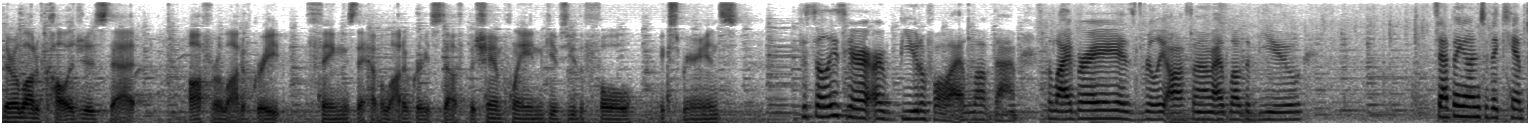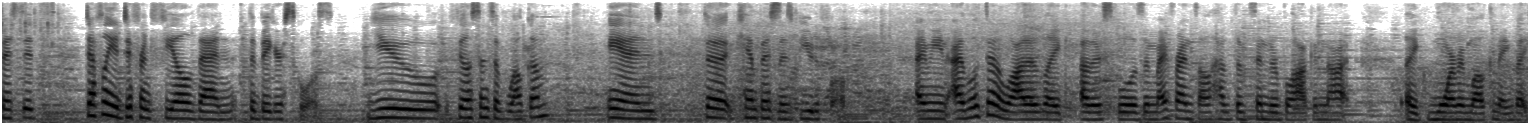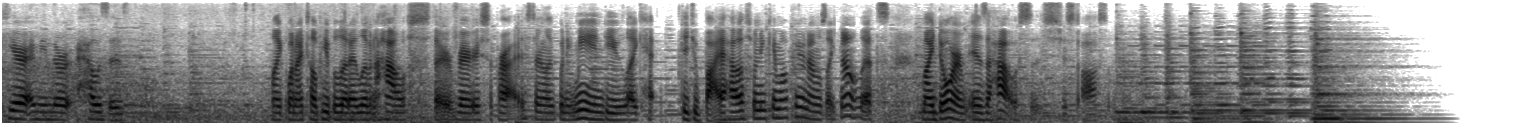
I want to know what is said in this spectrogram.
There are a lot of colleges that offer a lot of great things. They have a lot of great stuff, but Champlain gives you the full experience. Facilities here are beautiful. I love them. The library is really awesome. I love the view. Stepping onto the campus, it's definitely a different feel than the bigger schools. You feel a sense of welcome and the campus is beautiful. I mean, I've looked at a lot of like other schools and my friends all have the cinder block and not like warm and welcoming, but here, I mean, they're houses. Like when I tell people that I live in a house, they're very surprised. They're like, what do you mean? Do you like, did you buy a house when you came up here? And I was like, no, that's, my dorm is a house. It's just awesome.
